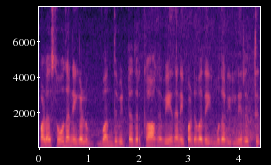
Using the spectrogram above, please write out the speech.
பல சோதனைகளும் வந்துவிட்டதற்காக வேதனைப்படுவதை முதலில் நிறுத்து.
